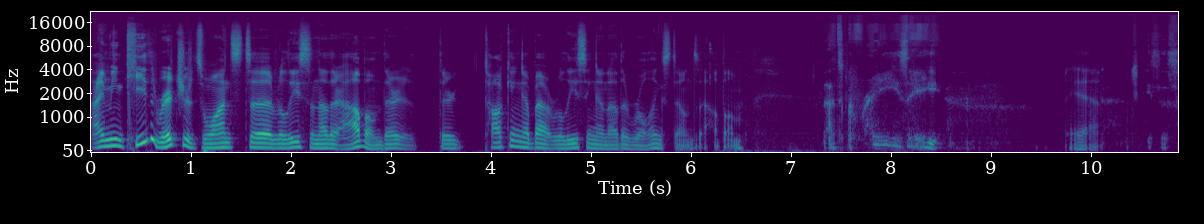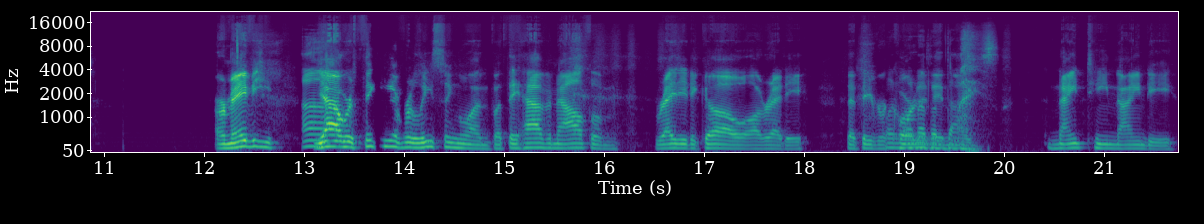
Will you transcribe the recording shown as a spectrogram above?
I mean, Keith Richards wants to release another album. They're they're talking about releasing another Rolling Stones album. That's crazy. Yeah. Jesus. Or maybe, um, yeah, we're thinking of releasing one, but they have an album ready to go already that they recorded in like 1990,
